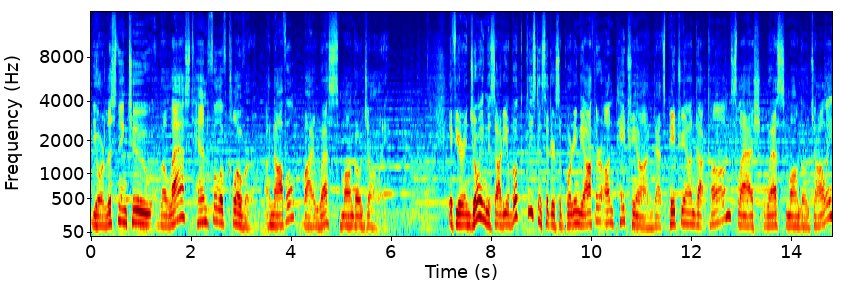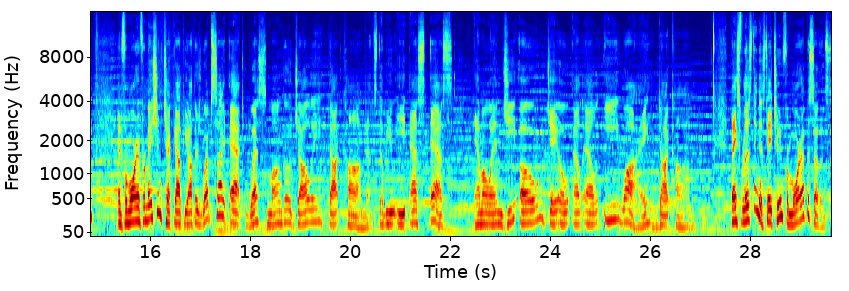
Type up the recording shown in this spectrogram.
You're listening to The Last Handful of Clover, a novel by Wes Mongo Jolley. If you're enjoying this audiobook, please consider supporting the author on Patreon. That's patreon.com slash Wes Mongo Jolley. And for more information, check out the author's website at wesmongojolley.com. That's W-E-S-S M-O-N-G-O-J-O-L-L-E-Y dot com. Thanks for listening and stay tuned for more episodes.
